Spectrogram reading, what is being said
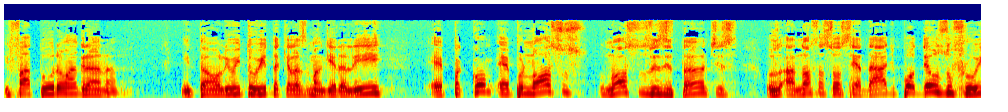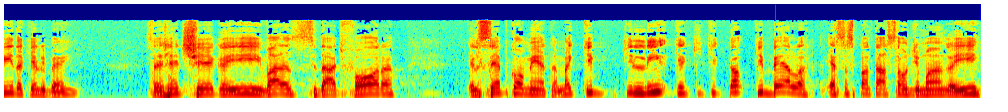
e fatura uma grana. Então ali o intuito daquelas mangueiras ali é para é os nossos, nossos visitantes, a nossa sociedade poder usufruir daquele bem. Se a gente chega aí em várias cidades fora, ele sempre comenta, mas que, que, que, que, que bela essas plantações de manga aí,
